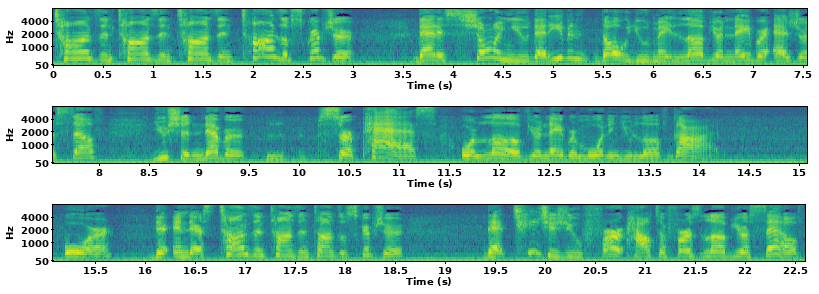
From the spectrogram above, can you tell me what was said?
tons and tons and tons and tons of scripture that is showing you that even though you may love your neighbor as yourself, you should never surpass or love your neighbor more than you love God. Or there and there's tons and tons and tons of scripture that teaches you how to first love yourself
